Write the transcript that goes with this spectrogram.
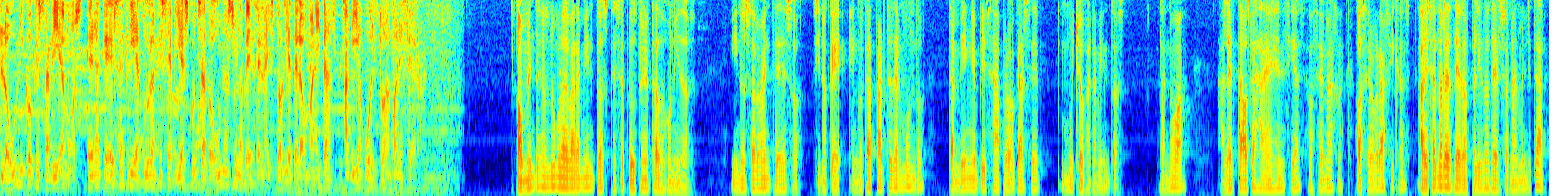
Lo único que sabíamos era que esa criatura que se había escuchado una sola vez en la historia de la humanidad había vuelto a aparecer. Aumentan el número de varamientos que se producen en Estados Unidos. Y no solamente eso, sino que en otras partes del mundo también empiezan a provocarse muchos varamientos. La NOAA alerta a otras agencias oceanográficas avisándoles de los peligros del sonar militar.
